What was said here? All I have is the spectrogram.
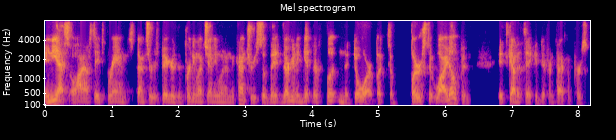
And yes, Ohio State's brand, Spencer, is bigger than pretty much anyone in the country. So they, they're going to get their foot in the door. But to burst it wide open, it's got to take a different type of person.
